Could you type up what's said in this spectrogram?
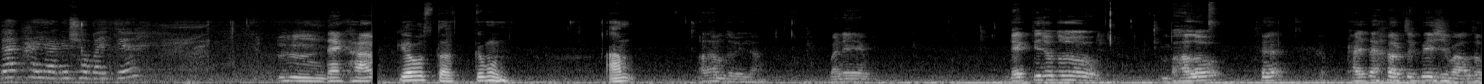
দেখাই আগে সবাইকে। হুম দেখা। কি অবস্থা? কেমন? আম আলহামদুলিল্লাহ। মানে দেখতে যত ভালো হ্যাঁ, খাইতে হচ্ছে বেশি ভালো।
